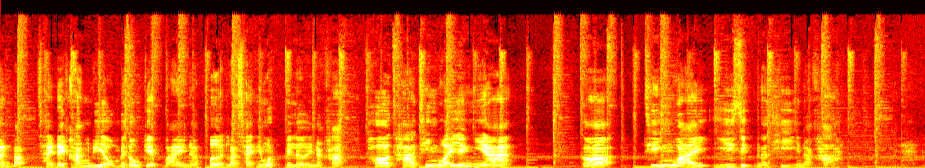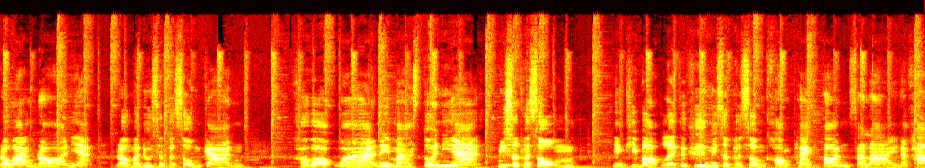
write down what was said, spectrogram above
มันแบบใช้ได้ครั้งเดียวไม่ต้องเก็บไว้นะ เปิดแล้วใช้ให้หมดไปเลยนะคะ พอทาทิ้งไว้อย่างเงี้ย ก็ทิ้งไว้ 20 นาทีนะคะ ระหว่างรอเนี่ยเรามาดูส่วนผสมกัน เขาบอกว่าในมาสก์ตัวนี้มีส่วนผสมอย่างที่บอกเลยก็คือมีส่วนผสมของแพลงต้อนสาหร่ายนะคะ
